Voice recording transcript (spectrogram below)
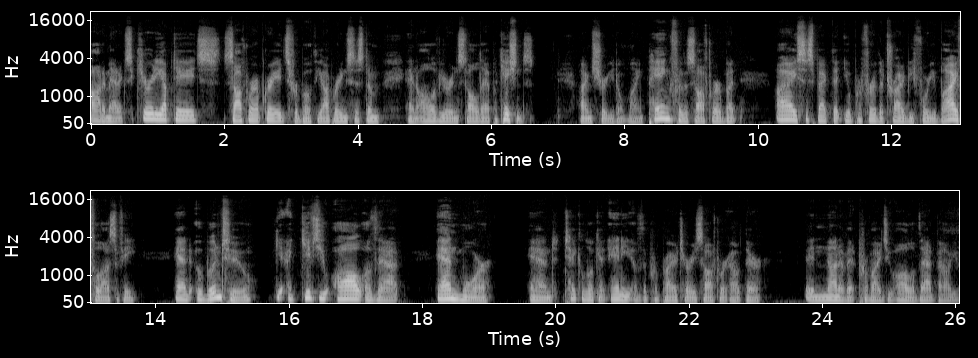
automatic security updates, software upgrades for both the operating system and all of your installed applications. I'm sure you don't mind paying for the software, but I suspect that you'll prefer the try before you buy philosophy. And Ubuntu uh, gives you all of that and more. And take a look at any of the proprietary software out there, and none of it provides you all of that value.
